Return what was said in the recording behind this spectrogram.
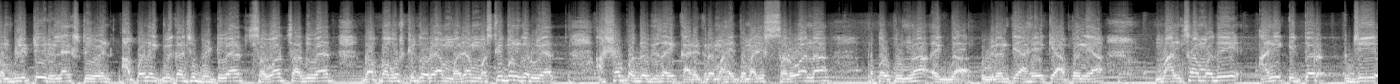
completely relaxed event आपण एकमेकांशी भेटूयात संवाद साधूयात गप्पा गोष्टी करूया मजा मस्ती पण करूयात. अशा पद्धतीचा एक कार्यक्रम आहे. तर माझी सर्वांना आपण पुन्हा एकदा विनंती आहे की आपण या माणसामध्ये आणि इतर जे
